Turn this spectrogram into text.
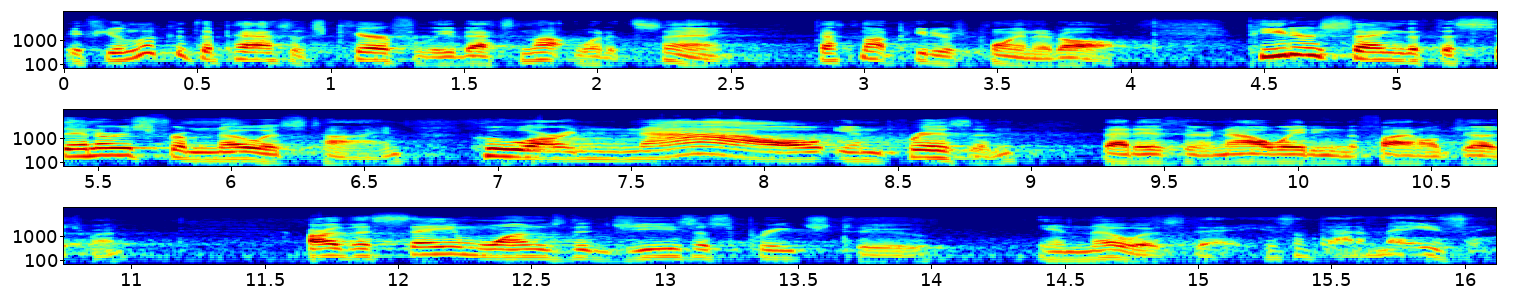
if you look at the passage carefully, that's not what it's saying. That's not Peter's point at all. Peter's saying that the sinners from Noah's time, who are now in prison, that is, they're now waiting the final judgment, are the same ones that Jesus preached to in Noah's day. Isn't that amazing?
